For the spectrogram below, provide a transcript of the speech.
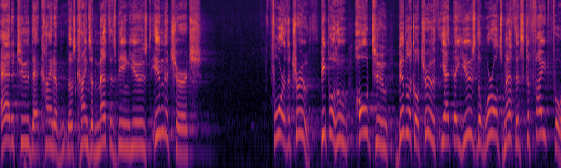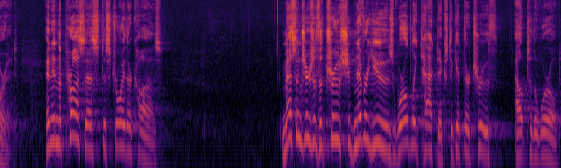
attitude, that kind of, those kinds of methods being used in the church for the truth. People who hold to biblical truth, yet they use the world's methods to fight for it, and in the process, destroy their cause. Messengers of the truth should never use worldly tactics to get their truth out to the world.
